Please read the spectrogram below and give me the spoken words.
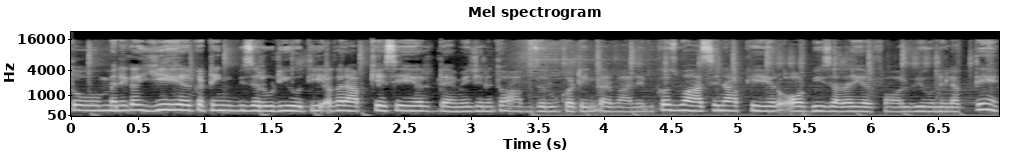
तो मैंने कहा, ये हेयर कटिंग भी ज़रूरी होती है। अगर आपके ऐसे हेयर डैमेज है तो आप ज़रूर कटिंग करवा लें। बिकॉज़ वहाँ से ना आपके हेयर और भी ज़्यादा हेयर फॉल भी होने लगते हैं।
